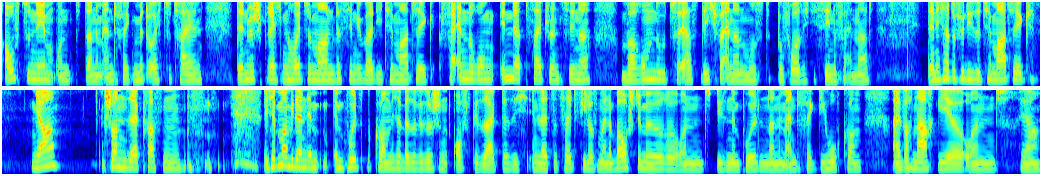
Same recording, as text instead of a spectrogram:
aufzunehmen und dann im Endeffekt mit euch zu teilen. Denn wir sprechen heute mal ein bisschen über die Thematik Veränderung in der Psytrance-Szene, warum du zuerst dich verändern musst, bevor sich die Szene verändert. Denn ich hatte für diese Thematik, ja, schon einen sehr krassen. ich habe mal wieder einen Impuls bekommen. Ich habe ja sowieso schon oft gesagt, dass ich in letzter Zeit viel auf meine Bauchstimme höre und diesen Impulsen dann im Endeffekt, die hochkommen, einfach nachgehe. Und ja,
